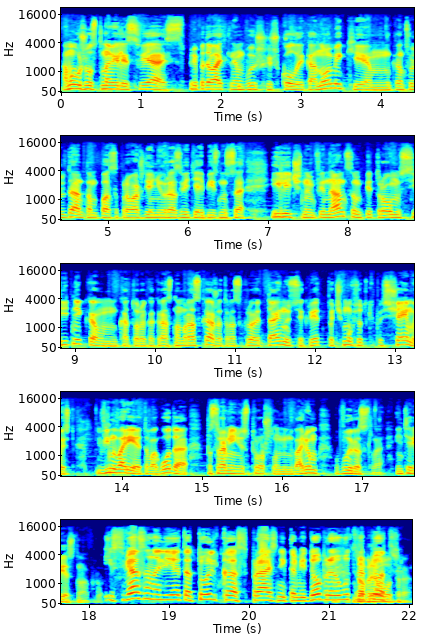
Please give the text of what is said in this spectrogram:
А мы уже установили связь с преподавателем Высшей школы экономики, консультантом по сопровождению развития бизнеса и личным финансам Петром Ситником, который как раз нам расскажет, раскроет тайну, секрет, почему все-таки посещаемость в январе этого года по сравнению с прошлым январем выросла. Интересный вопрос. И связано ли это только с праздниками? Доброе утро, Доброе Петр. утро.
